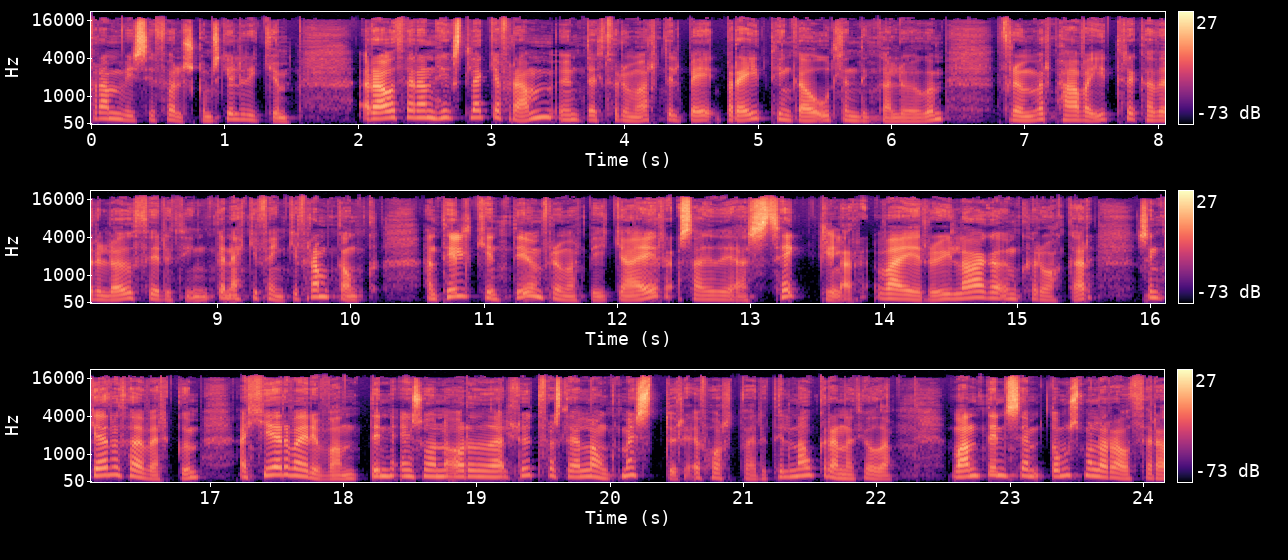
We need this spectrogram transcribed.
framvísi fölskum skilríkjum. Ráþeran hyggst leggja fram umdelt frumvarp til breytinga á útlendingalögum. Frumvarp hafa ítrekkað verið lögð fyrir þing en ekki fengi framgang. Hann tilkynnti um frumvarpi í gær, sagði að seglar væru í laga um hverju okkar sem gerur það verkum að hér væri vandin eins og hann orð orðið að hlutfarslega langmestur ef hort væri til nágræna þjóða. Vandin sem dómsmálaráð þeirra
